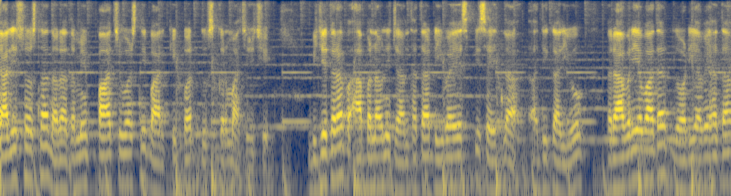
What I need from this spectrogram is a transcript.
ચાલીસ વર્ષના નરાધમે પાંચ વર્ષની બાળકી પર દુષ્કર્મ આચર્યું છે. બીજી તરફ આ બનાવની જાણ થતાં ડીવાયએસપી સહિતના અધિકારીઓ રાવરિયાવાદર દોડી આવ્યા હતા.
